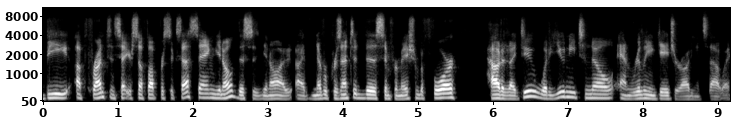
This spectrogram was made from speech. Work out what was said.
be upfront and set yourself up for success saying, you know, this is, you know, I, have never presented this information before. How did I do? What do you need to know? And really engage your audience that way.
